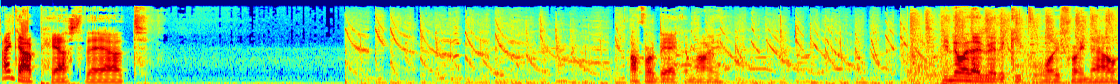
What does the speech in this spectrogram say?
I got past that. How far back am I? You know what, I'd rather keep the life right now.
